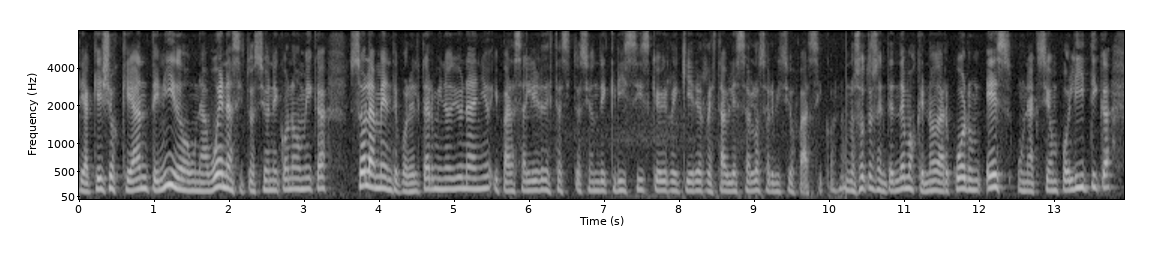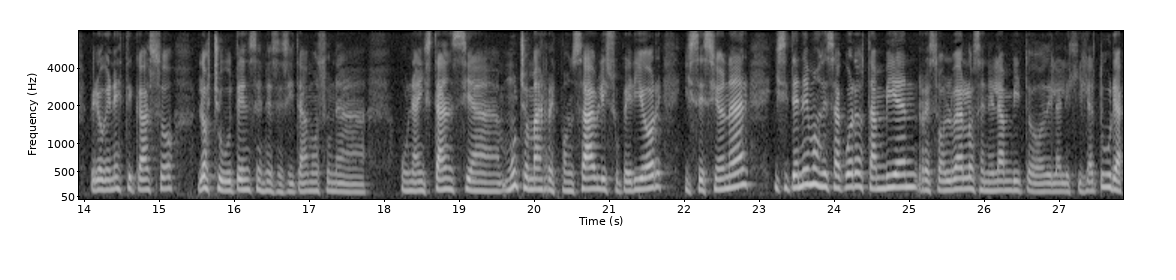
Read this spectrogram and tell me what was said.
de aquellos que han tenido una buena situación económica solamente por el término de un año y para salir de esta situación de crisis que hoy requiere restablecer los servicios básicos. Nosotros entendemos que no dar quórum es una acción política, pero que en este caso los chubutenses necesitamos una una instancia mucho más responsable y superior y sesionar, y si tenemos desacuerdos también resolverlos en el ámbito de la legislatura,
